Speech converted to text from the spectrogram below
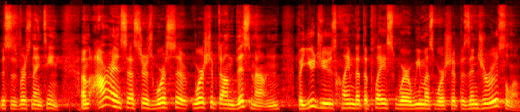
This is verse 19. Um, our ancestors worshiped on this mountain, but you Jews claim that the place where we must worship is in Jerusalem.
